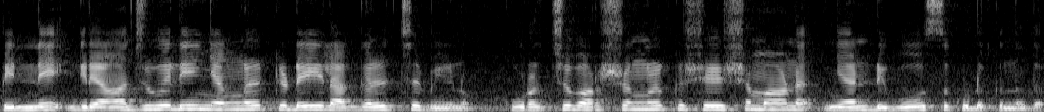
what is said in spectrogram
പിന്നെ ഗ്രാജുവലി ഞങ്ങൾക്കിടയിൽ അകൽച്ച വീണു. കുറച്ച് വർഷങ്ങൾക്ക് ശേഷമാണ് ഞാൻ ഡിവോഴ്സ് കൊടുക്കുന്നത്.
